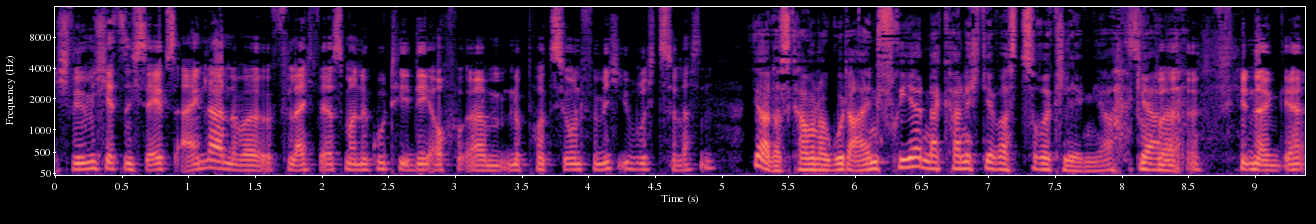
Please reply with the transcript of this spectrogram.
Ich will mich jetzt nicht selbst einladen, aber vielleicht wäre es mal eine gute Idee, auch ähm, eine Portion für mich übrig zu lassen. Ja, das kann man auch gut einfrieren, da kann ich dir was zurücklegen, ja. Super, Gerne. vielen Dank. Ja.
